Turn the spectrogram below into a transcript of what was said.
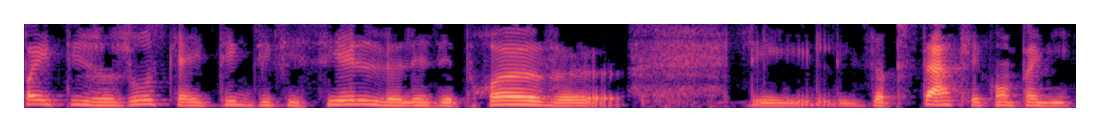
pas été jojo, ce qui a été difficile, les épreuves, euh, les, les, obstacles et compagnie.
